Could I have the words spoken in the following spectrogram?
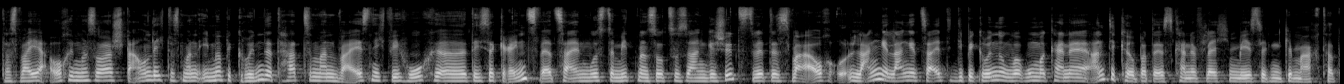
Das war ja auch immer so erstaunlich, dass man immer begründet hat, man weiß nicht, wie hoch äh, dieser Grenzwert sein muss, damit man sozusagen geschützt wird. Das war auch lange, lange Zeit die Begründung, warum man keine Antikörpertests, keine flächenmäßigen gemacht hat.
